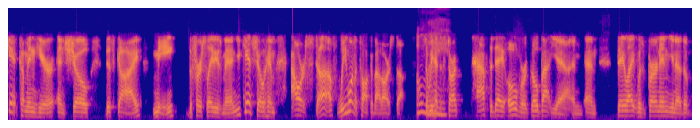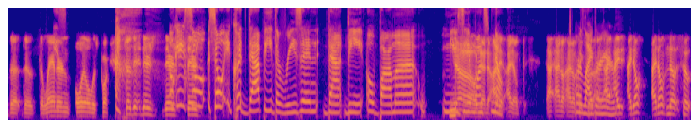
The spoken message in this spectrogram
can't come in here and show this guy, me, the first lady's man. You can't show him our stuff. We want to talk about our stuff. Oh so we had to start half the day over, go back. Yeah, and and daylight was burning. You know, the the the, the lantern oil was pouring. So there, there's there's okay. There's, so so could that be the reason that the Obama museum no, wants? No, no, I, I don't. I, I don't. I don't. Or think library. So. I, I, I don't. I don't know. So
